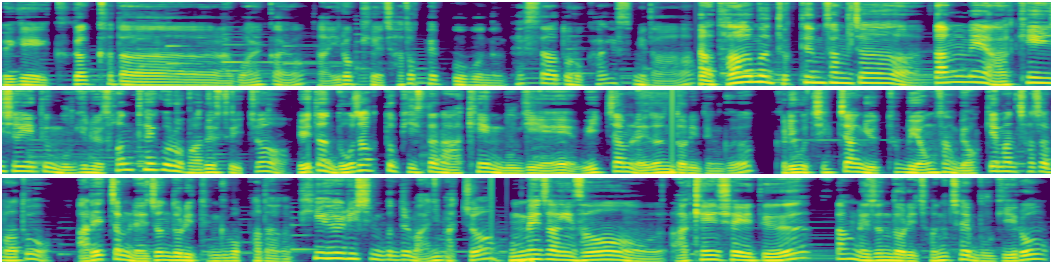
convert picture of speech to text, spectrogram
되게 극악하다라고 할까요? 자 이렇게 자석팩 부분은 패스하도록 하겠습니다. 자 다음은 득템 상자 쌍매 아케인 쉐이드 무기를 선택으로 받을 수 있죠. 일단 노작도 비싼 아케인 무기에 윗점 레전더리 등급 그리고 직장 유튜브 영상 몇 개만 찾아봐도 아랫점 레전더리 등급업 하다가 피 흘리신 분들 많이 봤죠? 공매장에서 아케인 쉐이드 쌍 레전더리 전체 무기로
